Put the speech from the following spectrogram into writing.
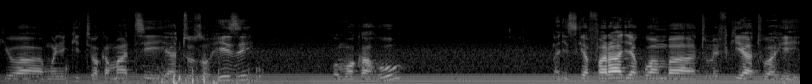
nikiwa mwenyekiti wa kamati ya tuzo hizi kwa mwaka huu. Najisikia faraja kwamba tumefikia hatua hii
